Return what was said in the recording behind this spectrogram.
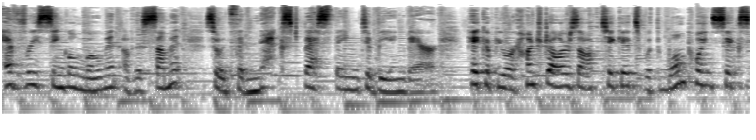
every single moment of the summit, so it's the next best thing to being there. Pick up your $100 off tickets with 1.6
